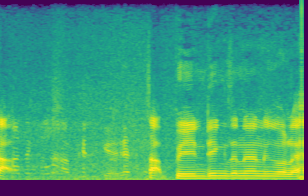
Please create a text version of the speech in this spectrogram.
Tak tak bending tenan oleh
